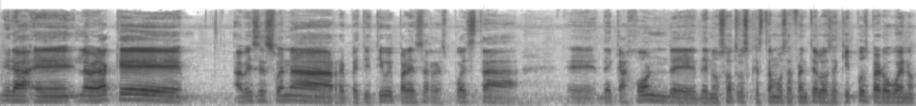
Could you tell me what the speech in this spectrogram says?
Mira, eh, la verdad que a veces suena repetitivo y parece respuesta eh, de cajón de, nosotros que estamos al frente de los equipos, pero bueno,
